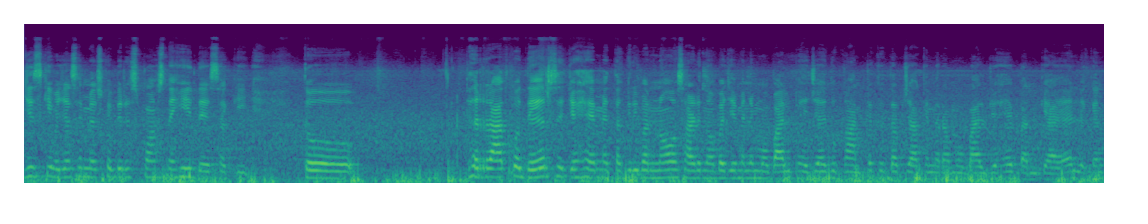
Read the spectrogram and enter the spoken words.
जिसकी वजह से मैं उसको भी रिस्पॉन्स नहीं दे सकी। तो फिर रात को देर से जो है मैं तकरीबन नौ, साढ़े नौ बजे मैंने मोबाइल भेजा है दुकान पे तो तब जाके मेरा मोबाइल जो है बन के आया है लेकिन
